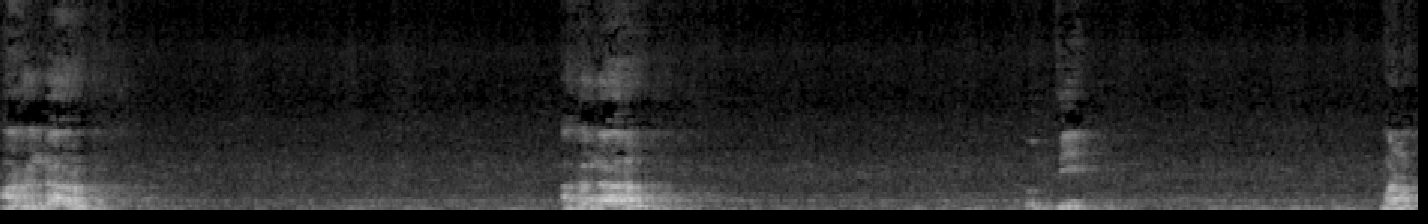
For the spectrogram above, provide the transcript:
அகங்காரம். அகங்காரம் புத்தி மனம்.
